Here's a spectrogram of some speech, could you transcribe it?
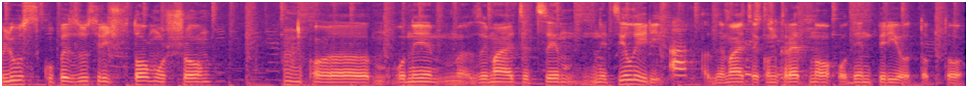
плюс купи зустріч в тому, що вони займаються цим не цілий рік, А, займаються конкретно один період, тобто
